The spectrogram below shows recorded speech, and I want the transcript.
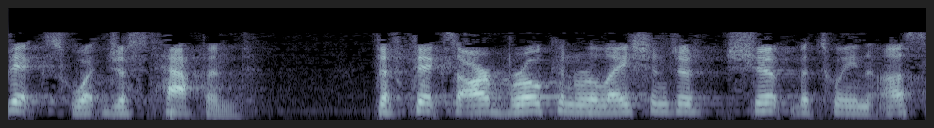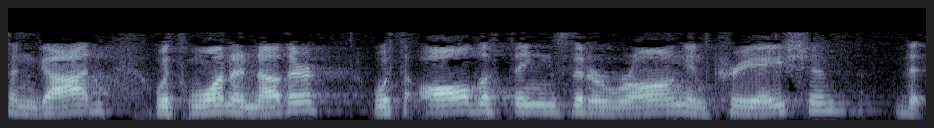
fix what just happened. To fix our broken relationship between us and God, with one another, with all the things that are wrong in creation, that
